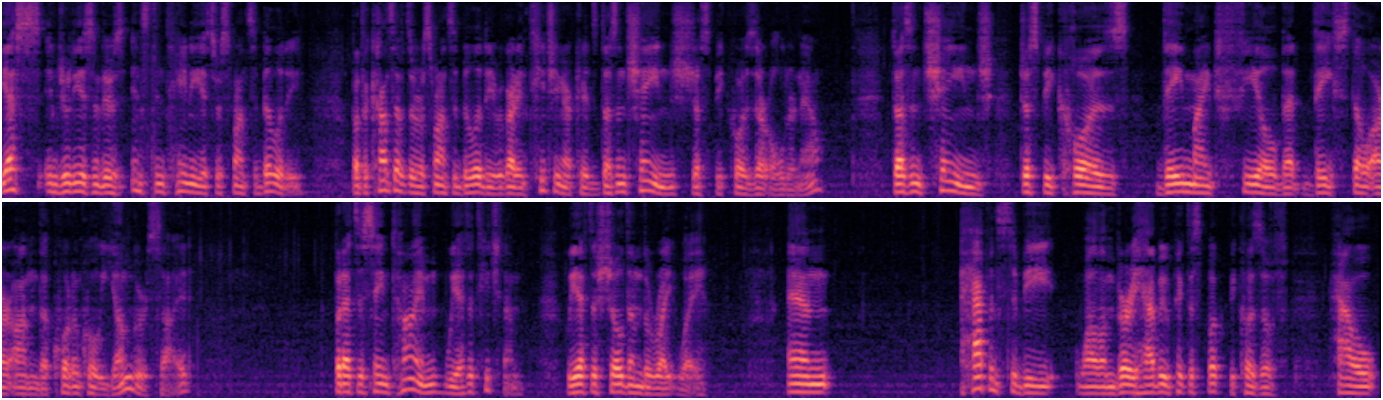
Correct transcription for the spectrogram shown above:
Yes, in Judaism there's instantaneous responsibility, but the concept of responsibility regarding teaching our kids doesn't change just because they're older now. Doesn't change just because they might feel that they still are on the quote unquote younger side. But at the same time, we have to teach them. We have to show them the right way. And happens to be, while I'm very happy we picked this book because of how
